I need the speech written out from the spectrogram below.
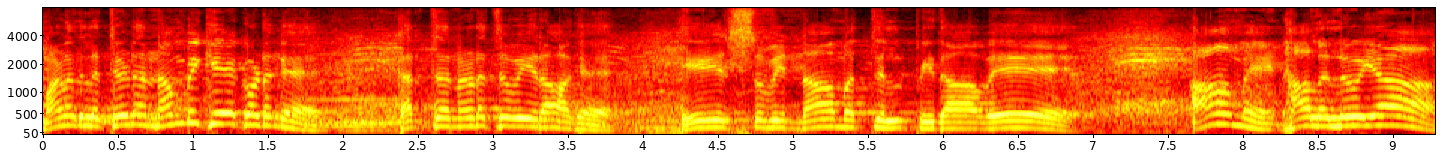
மனதில் திட நம்பிக்கையை கொடுங்க. கர்த்த நடத்துவீராக. இயேசுவின் நாமத்தில் பிதாவே. ஆமென். ஹalleluya.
